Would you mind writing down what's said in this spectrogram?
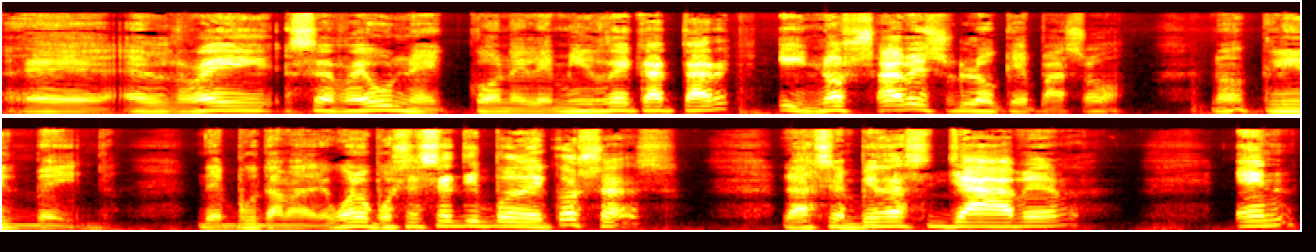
eh, el rey se reúne con el emir de Qatar y no sabes lo que pasó, ¿no? Clickbait, de puta madre. Bueno, pues ese tipo de cosas las empiezas ya a ver en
